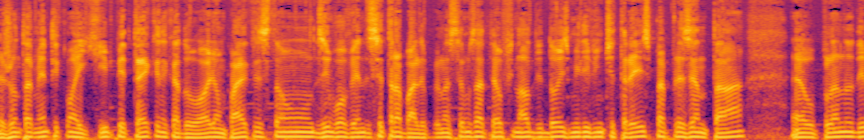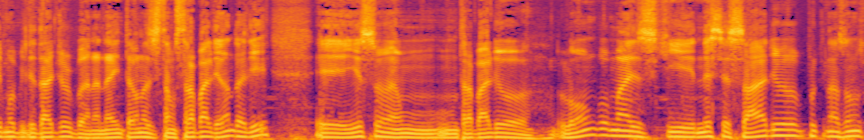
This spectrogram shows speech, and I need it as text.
juntamente com a equipe técnica do Orion Park, estão desenvolvendo esse trabalho, porque nós temos até o final de 2023 para apresentar é, o plano de mobilidade urbana, né? Então nós estamos trabalhando ali e isso é um, um trabalho longo, mas que necessário porque nós vamos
